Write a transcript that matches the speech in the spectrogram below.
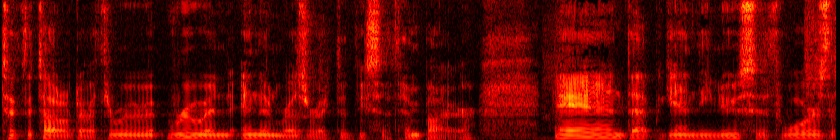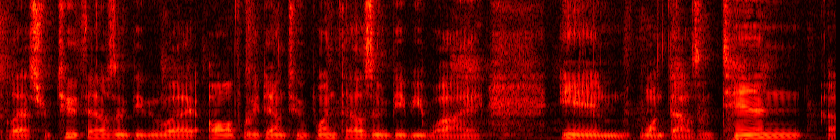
took the title Darth Ruin and then resurrected the Sith Empire. And that began the new Sith Wars that last from 2000 BBY all the way down to 1000 BBY in 1010. Uh,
